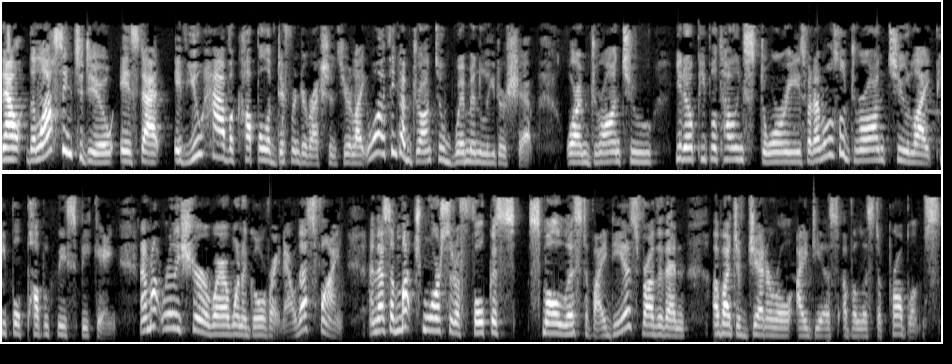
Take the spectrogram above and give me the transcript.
Now, the last thing to do is that if you have a couple of different directions, you're like, well, I think I'm drawn to women leadership, or I'm drawn to, you know, people telling stories, but I'm also drawn to like people publicly speaking. And I'm not really sure where I want to go right now. That's fine. And that's a much more sort of focused, small list of ideas rather than a bunch of general ideas of a list of problems.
